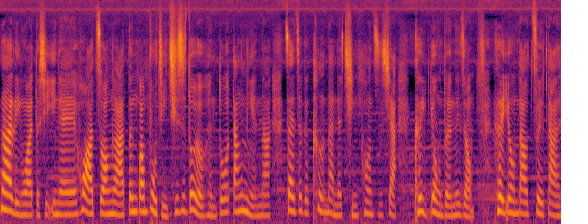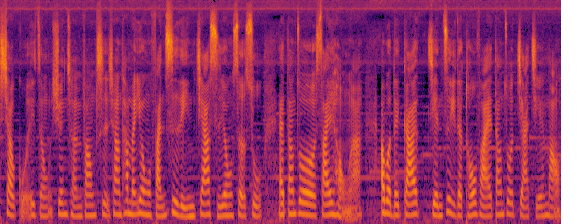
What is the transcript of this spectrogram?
那另外的是因为化妆啊、灯光布景，其实都有很多当年呢，在这个困难的情况之下，可以用的那种，可以用到最大的效果一种宣传方式，像他们用凡士林加食用色素来当做腮红啊，啊不得加剪自己的头发来当做假睫毛。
